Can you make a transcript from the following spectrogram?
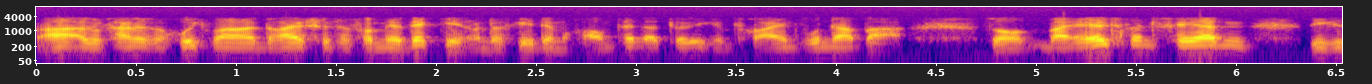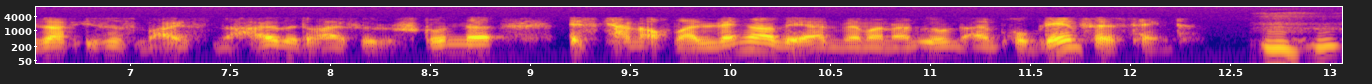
Ja, also kann es auch ruhig mal drei Schritte von mir weggehen und das geht im Raumpen natürlich im Freien wunderbar. So, bei älteren Pferden, wie gesagt, ist es meist eine halbe, dreiviertel Stunde. Es kann auch mal länger werden, wenn man an irgendeinem Problem festhängt. Mhm.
